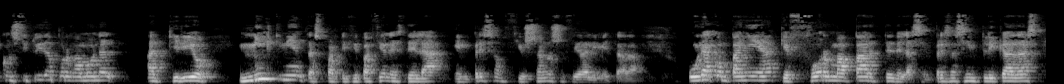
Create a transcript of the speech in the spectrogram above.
constituida por Gamonal adquirió 1.500 participaciones de la empresa Ociosano Sociedad Limitada, una compañía que forma parte de las empresas implicadas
